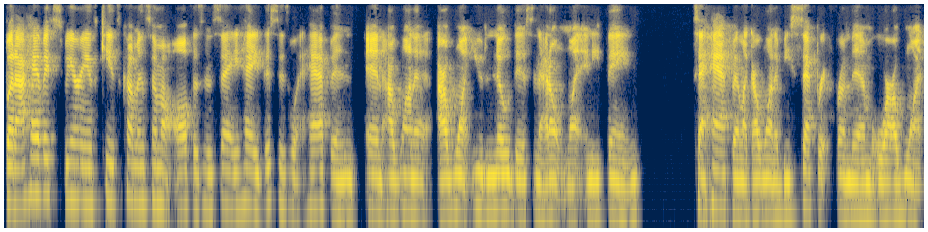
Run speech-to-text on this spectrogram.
But I have experienced kids come into my office and say, Hey, this is what happened. And I want to, I want you to know this. And I don't want anything to happen. Like I want to be separate from them or I want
